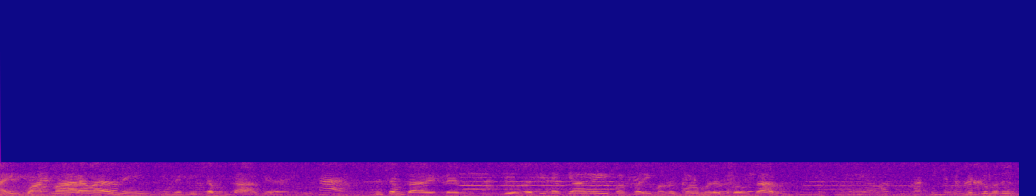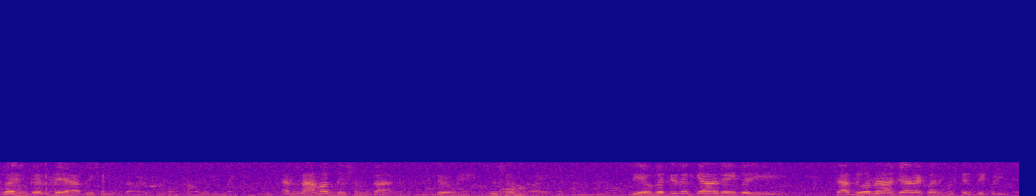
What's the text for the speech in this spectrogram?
અહીં પાંચમા આરામ આવ્યો ને એટલે વિષમતા કહેવાય. હા. વિષમતા એટલે દેવગતિ તો ક્યાં ગઈ, પણ ફરી મનુષ્ય પણ મળે તો બહુ સારું. એટલું બધું ભયંકર છે આ દુષ્મતા એમ નામ જ દુષ્મકાર દુષ્મ દેવગતિ તો ક્યાં ગઈ ભાઈ? સાધુઓને આશા રાખવાની મુશ્કેલ થઈ પડી છે.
